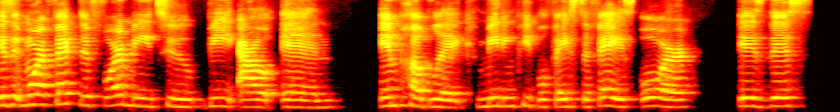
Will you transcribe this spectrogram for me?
is it more effective for me to be out and in public meeting people face to face or is this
